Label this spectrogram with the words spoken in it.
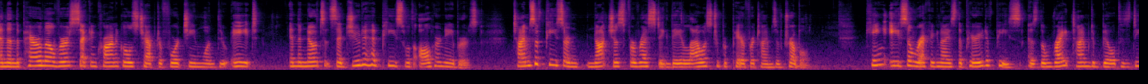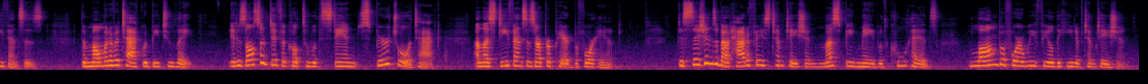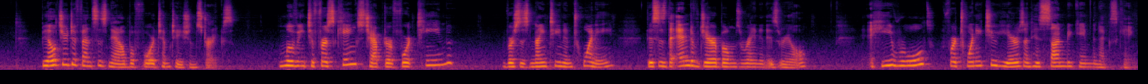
And then the parallel verse, Second Chronicles chapter 14, 1 through 8. In the notes, it said, Judah had peace with all her neighbors. Times of peace are not just for resting, they allow us to prepare for times of trouble. King Asa recognized the period of peace as the right time to build his defenses. The moment of attack would be too late. It is also difficult to withstand spiritual attack unless defenses are prepared beforehand. Decisions about how to face temptation must be made with cool heads long before we feel the heat of temptation. Build your defenses now before temptation strikes. Moving to 1 Kings chapter 14, verses 19 and 20. This is the end of Jeroboam's reign in Israel. He ruled for 22 years, and his son became the next king.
